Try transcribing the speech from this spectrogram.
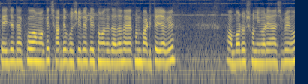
তো এই যে দেখো, আমাকে ছাদে বসিয়ে রেখে তোমাদের দাদাভাই এখন বাড়িতে যাবে। আবারও শনিবারে আসবে ও।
